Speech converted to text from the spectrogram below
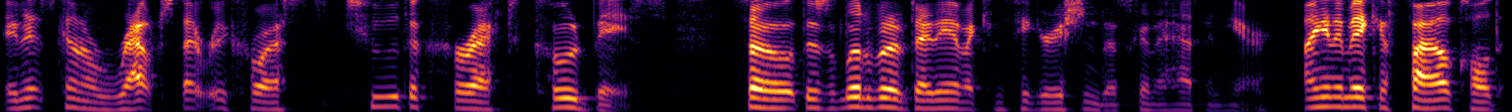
and it's going to route that request to the correct code base. So there's a little bit of dynamic configuration that's going to happen here. I'm going to make a file called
